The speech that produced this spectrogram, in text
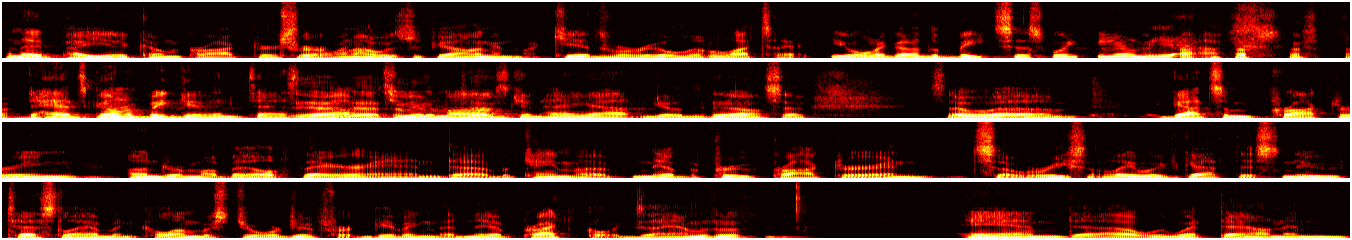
and they'd pay you to come proctor. Sure. So when I was young and my kids were real little, I'd say, "You want to go to the beach this weekend?" Yeah. Dad's going to be giving tests Yeah, Dad's but you and mom can hang out and go to the Yeah. beach. So, so uh, got some proctoring under my belt there, and uh, became a NIB approved proctor, and so recently we've got this new test lab in Columbus, Georgia for giving the NIB practical exam. Mm-hmm. And uh, we went down and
